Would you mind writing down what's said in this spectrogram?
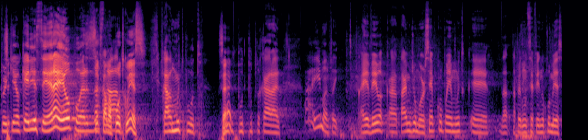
porque eu queria ser, era eu, pô, era Você ficava puto com isso? Ficava muito puto. Sério? Muito puto, puto pra caralho. Aí, mano, falei. Aí veio a, a time de humor. Sempre acompanhei muito é, da, da pergunta que você fez no começo.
